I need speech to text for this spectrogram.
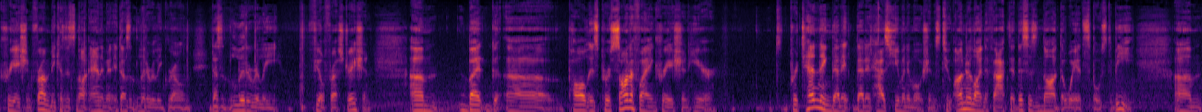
creation from because it's not animate. It doesn't literally groan. It doesn't literally feel frustration. Um, but uh, Paul is personifying creation here, pretending that it that it has human emotions to underline the fact that this is not the way it's supposed to be. Um,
